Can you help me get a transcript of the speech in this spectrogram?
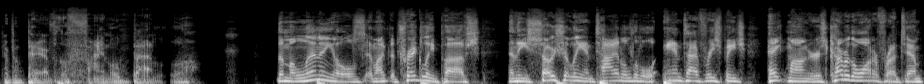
to prepare for the final battle. The millennials and like the Trickly Puffs and these socially entitled little anti-free speech hate mongers cover the waterfront, Tim.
